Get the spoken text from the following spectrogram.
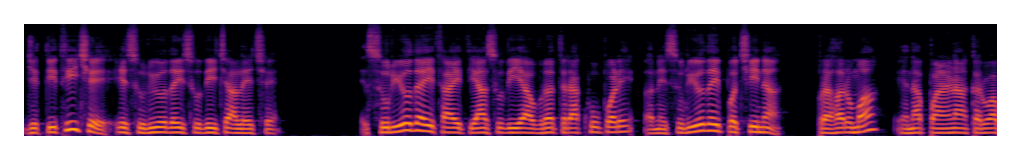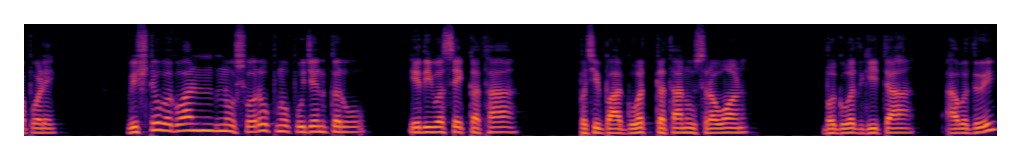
જે તિથિ છે એ સૂર્યોદય સુધી ચાલે છે. સૂર્યોદય થાય ત્યાં સુધી આ વ્રત રાખવું પડે અને સૂર્યોદય પછીના પ્રહરમાં એના પારણા કરવા પડે. વિષ્ણુ ભગવાનનું સ્વરૂપનું પૂજન કરવું, એ દિવસે કથા, પછી ભાગવત કથાનું શ્રવણ, ભગવદ્ ગીતા, આ બધું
